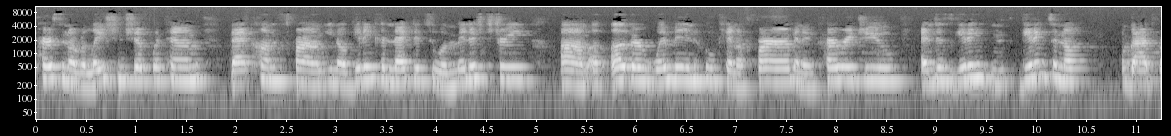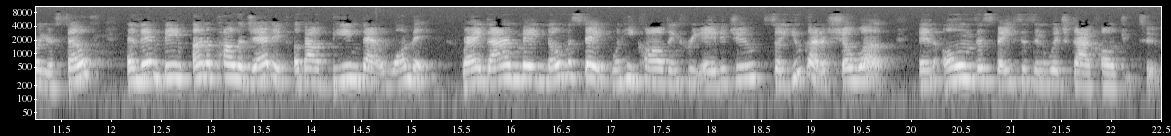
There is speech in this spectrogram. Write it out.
personal relationship with him. That comes from you know getting connected to a ministry um, of other women who can affirm and encourage you and just getting getting to know god for yourself and then being unapologetic about being that woman right? God made no mistake when he called and created you. So you got to show up and own the spaces in which god called you to.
